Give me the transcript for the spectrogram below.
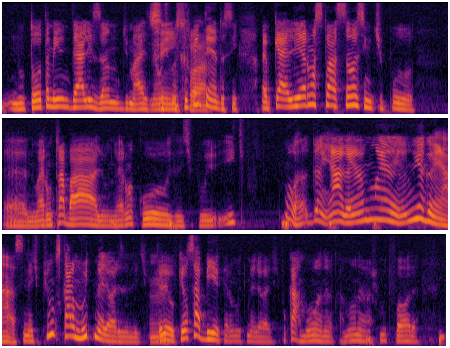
não tô também idealizando demais, não. Sim, tipo, eu super claro. entendo, assim. Mas porque ali era uma situação, assim, tipo... é, não era um trabalho, não era uma coisa, tipo... E, tipo, porra, ganhar, ganhar não é... Eu não ia ganhar, assim, né? Tipo, tinha uns caras muito melhores ali, tipo, Hum. entendeu? Que eu sabia que eram muito melhores. Tipo, o Carmona. Carmona eu acho muito foda. Tinha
